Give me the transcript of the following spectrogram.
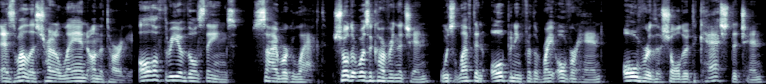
as well as try to land on the target. All three of those things, Cyborg lacked. Shoulder wasn't covering the chin, which left an opening for the right overhand, over the shoulder to catch the chin,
